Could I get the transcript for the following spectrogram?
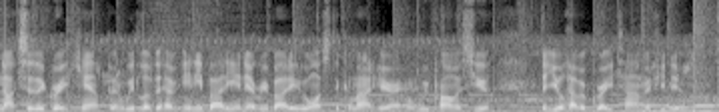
Knox is a great camp and we'd love to have anybody and everybody who wants to come out here and we promise you that you'll have a great time if you do.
